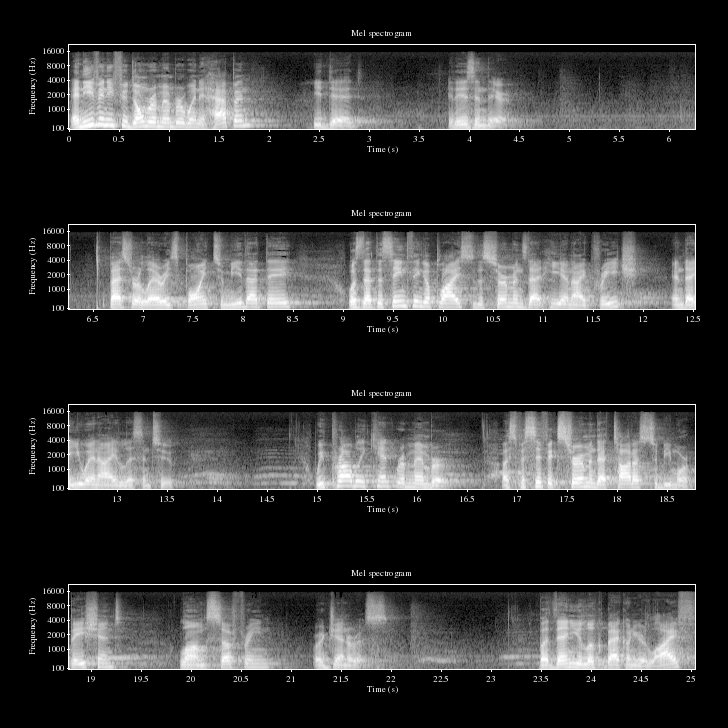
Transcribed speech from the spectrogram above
And even if you don't remember when it happened, it did. It is in there. Pastor Larry's point to me that day was that the same thing applies to the sermons that he and I preach and that you and I listen to. We probably can't remember a specific sermon that taught us to be more patient, long suffering, or generous. But then you look back on your life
